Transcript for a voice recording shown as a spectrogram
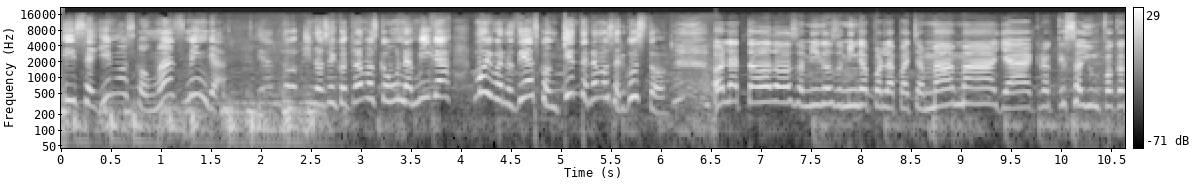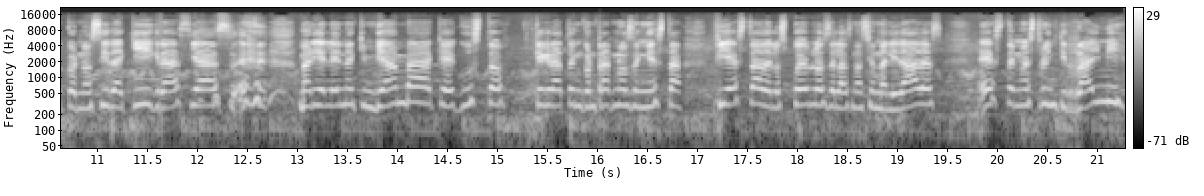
Y seguimos con más Minga. Y nos encontramos con una amiga. Muy buenos días, ¿con quién tenemos el gusto? Hola a todos, amigos de Minga por la Pachamama. Ya creo que soy un poco conocida aquí, gracias. María Elena Quimbiamba, qué gusto, qué grato encontrarnos en esta fiesta de los pueblos, de las nacionalidades. Este nuestro Inti Raimi,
